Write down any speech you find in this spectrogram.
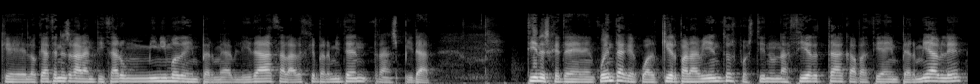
que lo que hacen es garantizar un mínimo de impermeabilidad a la vez que permiten transpirar. Tienes que tener en cuenta que cualquier paravientos pues tiene una cierta capacidad impermeable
